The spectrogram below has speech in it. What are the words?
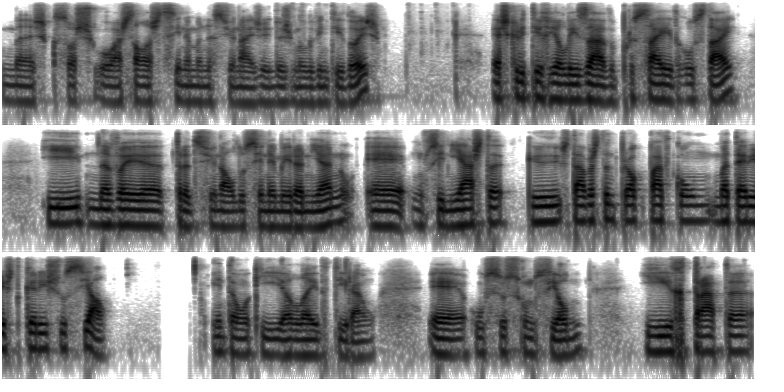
mas que só chegou às salas de cinema nacionais em 2022. É escrito e realizado por Said Rustai e, na veia tradicional do cinema iraniano, é um cineasta que está bastante preocupado com matérias de cariz social. Então, aqui A Lei de Tirão é o seu segundo filme e retrata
